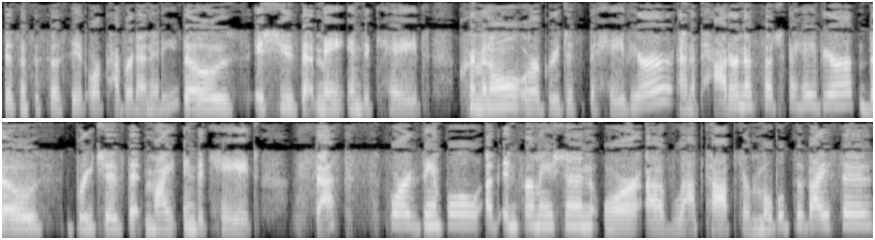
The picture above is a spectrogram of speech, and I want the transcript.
business associate or covered entity. Those issues that may indicate criminal or egregious behavior and a pattern of such behavior. Those breaches that might indicate thefts for example, of information or of laptops or mobile devices,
